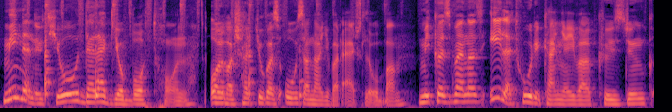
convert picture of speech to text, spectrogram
Mindenütt jó, de legjobb otthon. Olvashatjuk az Óza nagyvarázslóban. Miközben az élet hurrikánjaival küzdünk,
